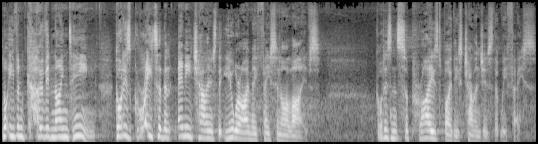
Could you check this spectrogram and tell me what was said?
Not even COVID 19 God is greater than any challenge that you or I may face in our lives. God isn't surprised by these challenges that we face.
